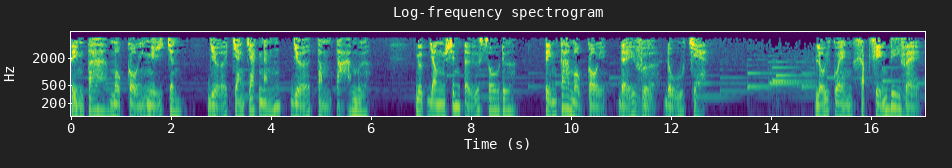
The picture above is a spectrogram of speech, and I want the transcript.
Tìm ta một cội nghỉ chân, giữa chan chát nắng, giữa tầm tả mưa. Ngược dòng sinh tử xô đưa, tìm ta một cội để vừa đủ che. Lối quen khập khiển đi về,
